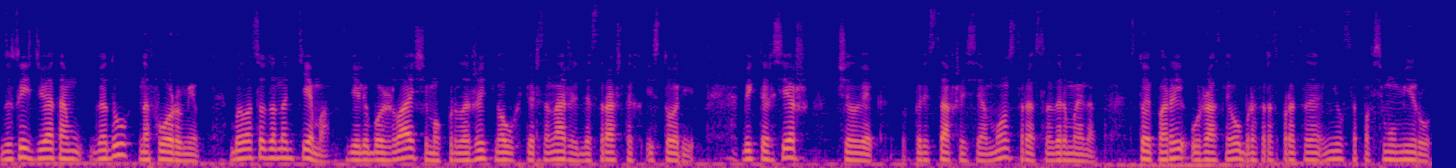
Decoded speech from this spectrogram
В 2009 году на форуме была создана тема, где любой желающий мог предложить новых персонажей для страшных историй. Виктор Серж, человек, представшийся монстра Слендермена, с той поры ужасный образ распространился по всему миру.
